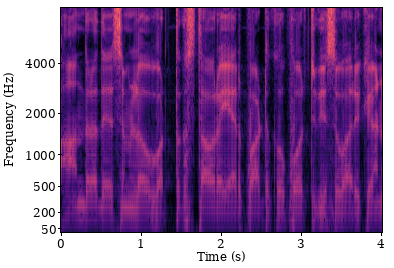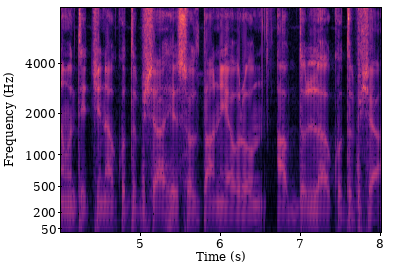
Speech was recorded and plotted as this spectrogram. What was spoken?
ఆంధ్రదేశంలో వర్తక స్థావర ఏర్పాటుకు పోర్చుగీస్ వారికి అనుమతి ఇచ్చిన కుతుబ్షాహీ సుల్తాన్ ఎవరు? అబ్దుల్లా కుతుబ్షా.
